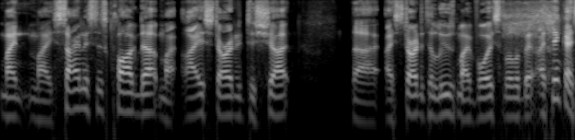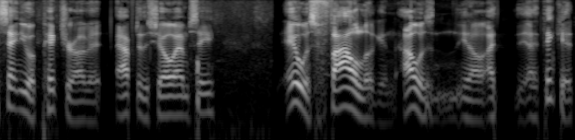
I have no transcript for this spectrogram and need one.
my my sinuses clogged up, my eyes started to shut. Uh, I started to lose my voice a little bit. I think I sent you a picture of it after the show, MC. It was foul looking. I was, you know, I I think it.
